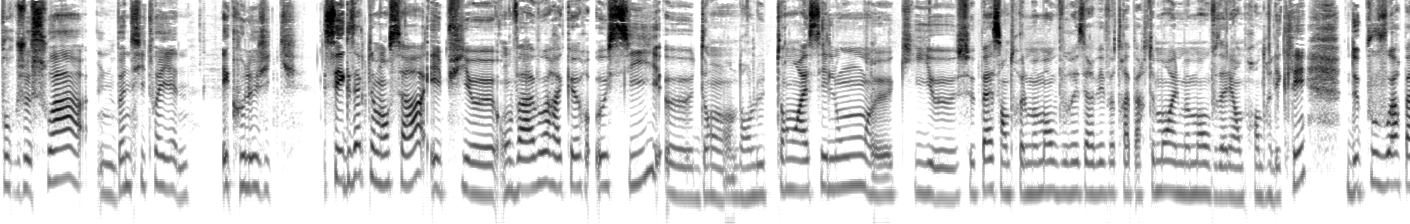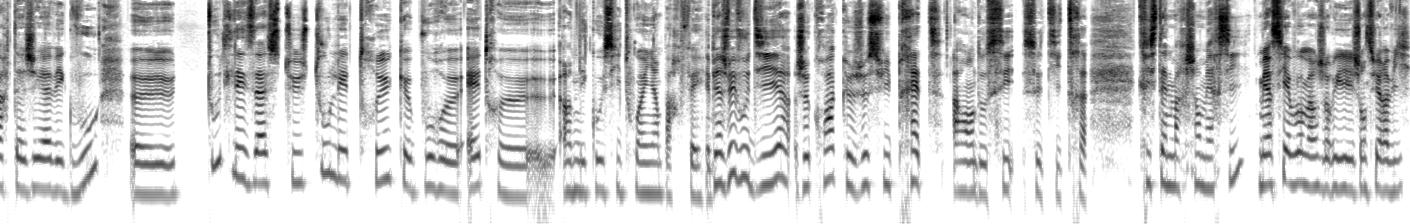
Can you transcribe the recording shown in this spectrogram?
pour que je sois une bonne citoyenne écologique. C'est exactement ça. Et puis, euh, on va avoir à cœur aussi, euh, dans, dans, le temps assez long euh, qui se passe entre le moment où vous réservez votre appartement et le moment où vous allez en prendre les clés, de pouvoir partager avec vous toutes les astuces, tous les trucs pour être un éco-citoyen parfait Eh bien, je vais vous dire, je crois que je suis prête à endosser ce titre. Christelle Marchand, merci. Merci à vous, Marjorie, j'en suis ravie.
